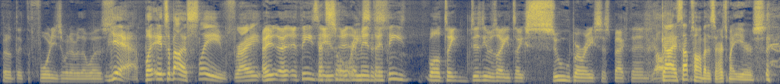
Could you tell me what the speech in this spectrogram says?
what, like the forties or whatever that was. Yeah, but it's about a slave, right? I, I, I think he's. That's so I, I mean, racist. I think he's. Well, it's like Disney was like it's like super racist back then. Guys, stop talking about this. It hurts my ears.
